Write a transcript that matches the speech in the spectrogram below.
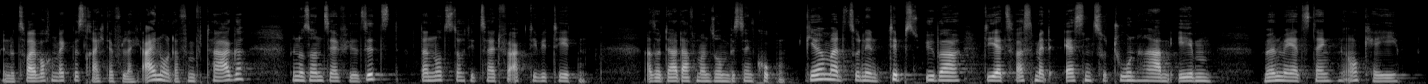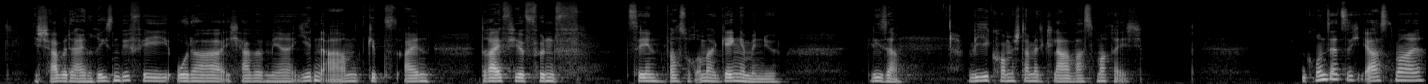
Wenn du zwei Wochen weg bist, reicht ja vielleicht eine oder fünf Tage. Wenn du sonst sehr viel sitzt, dann nutzt doch die Zeit für Aktivitäten. Also da darf man so ein bisschen gucken. Gehen wir mal zu den Tipps über, die jetzt was mit Essen zu tun haben. Eben, wenn wir jetzt denken, okay, ich habe da ein Riesenbuffet oder ich habe mir jeden Abend gibt es ein 3, 4, 5, 10, was auch immer Gänge-Menü. Lisa, wie komme ich damit klar? Was mache ich? Grundsätzlich erstmal,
